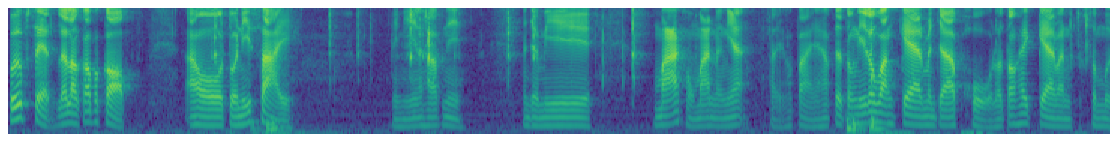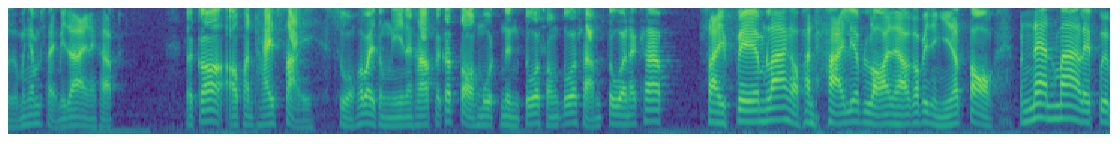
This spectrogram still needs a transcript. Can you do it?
ปุ๊บเสร็จแล้วเราก็ประกอบเอาตัวนี้ใส่ อย่างนี้นะครับนี่ มันจะมีมาร์กของมันตรงเนี้ยใส่เข้าไปนะครับ แต่ตรงนี้ระวังแกนมันจะโผล่เราต้องให้แกนมันเสมอไม่งั้นมันใส่ไม่ได้นะครับ แล้วก็เอาพันท้ายใส่สวมเข้าไปตรงนี้นะครับ แล้วก็ตอกหมุด 1 ตัว 2 ตัว 3 ตัวนะครับใส่เฟรมล่างกับพันท้ายเรียบร้อยนะครับก็เป็นอย่างนี้แล้วตอกมันแน่นมากเลยปืน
